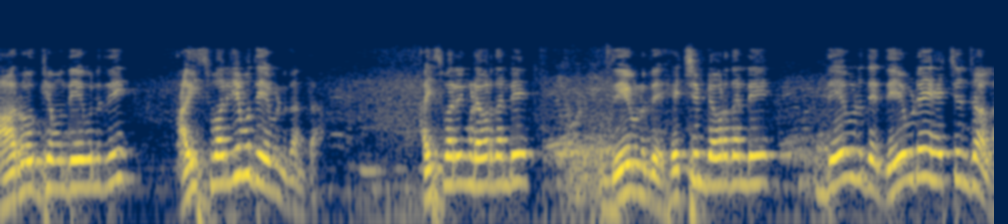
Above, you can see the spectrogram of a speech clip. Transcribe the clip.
ఆరోగ్యం దేవునిది. ఐశ్వర్యము దేవునిదంట. ఐశ్వర్యం కూడా ఎవరిదండి? దేవునిదే. హెచ్చింపు ఎవరిదండి? దేవునిదే. దేవుడే హెచ్చించాల?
